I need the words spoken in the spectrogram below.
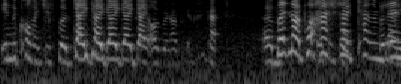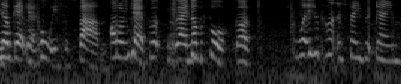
in the comments just put gay, gay, gay, gay, gay over and over again. Okay. Um, But no, put hashtag Callum But Gay. then they'll get Yeah. reported for spam. I don't care. But okay, number four. Go. What is your partner's favourite game?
